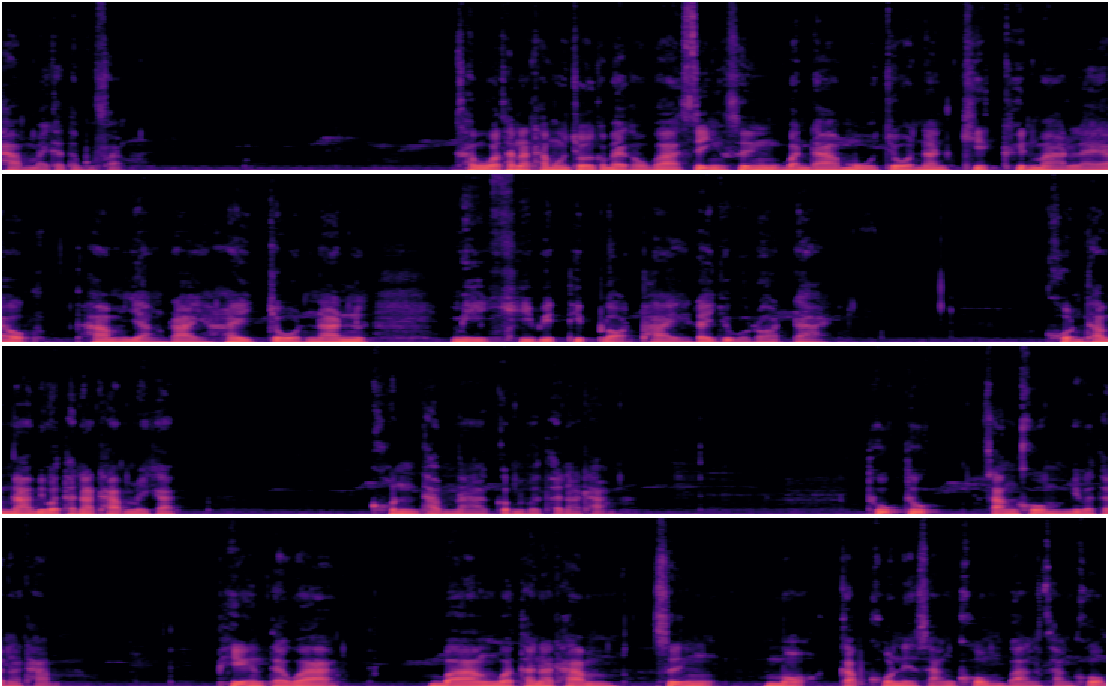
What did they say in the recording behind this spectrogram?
ธรรมไหมครับท่านผู้ฟัง คำวัฒนธรรมของโจรก็หมายความว่า สิ่งซึ่งบรรดาหมู่โจรนั้นคิดขึ้นมาแล้วทำอย่างไรให้โจรนั้น มีชีวิตที่ปลอดภัยได้อยู่รอดได้ คนทำนามีวัฒนธรรมไหมครับ คนทำนาก็มีวัฒนธรรม ทุกๆสังคมมีวัฒนธรรม เพียงแต่ว่าบางวัฒนธรรมซึ่งเหมาะกับคนในสังคมบางสังคม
